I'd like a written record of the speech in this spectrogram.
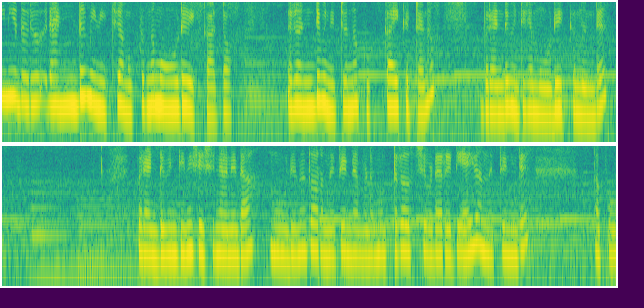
ഇനി ഇതൊരു രണ്ട് മിനിറ്റ് നമുക്കൊന്ന് മൂടി വെക്കാട്ടോ. കേട്ടോ രണ്ട് മിനിറ്റ് ഒന്ന് കുക്കായി കിട്ടണം. അപ്പോൾ രണ്ട് മിനിറ്റ് ഞാൻ മൂടി വെക്കുന്നുണ്ട്. അപ്പോൾ രണ്ട് മിനിറ്റിന് ശേഷം ഞാനിതാ മൂടി ഒന്ന് തുറന്നിട്ടുണ്ട്. നമ്മുടെ മുട്ട റോസ്റ്റ് ഇവിടെ റെഡിയായി വന്നിട്ടുണ്ട്. അപ്പോൾ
